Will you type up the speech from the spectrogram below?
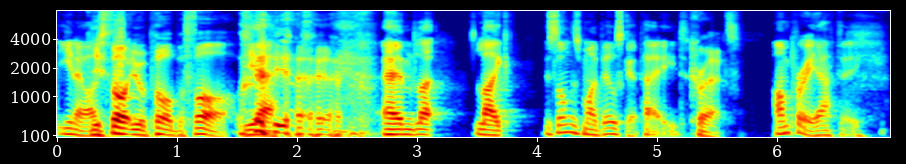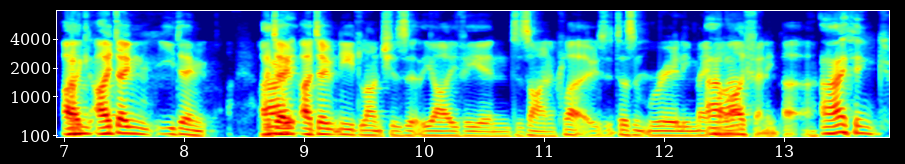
you know, I, you thought you were poor before. Yeah. yeah, yeah. um, like like as long as my bills get paid, Correct. I'm pretty happy. Um, I don't, you don't. I I- don't. I don't need lunches at the Ivy and designer clothes. It doesn't really make my I- life any better. I think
